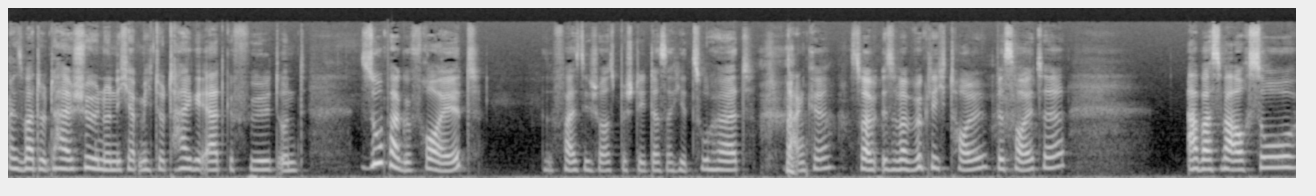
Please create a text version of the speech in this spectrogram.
es war total schön und ich habe mich total geehrt gefühlt und super gefreut. Also falls die Chance besteht, dass er hier zuhört, danke. es, war, es war wirklich toll bis heute. Aber es war auch so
